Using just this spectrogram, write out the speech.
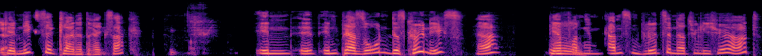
ja. der nächste kleine Drecksack in, in, in, Person des Königs, ja, der oh. von dem ganzen Blödsinn natürlich hört.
